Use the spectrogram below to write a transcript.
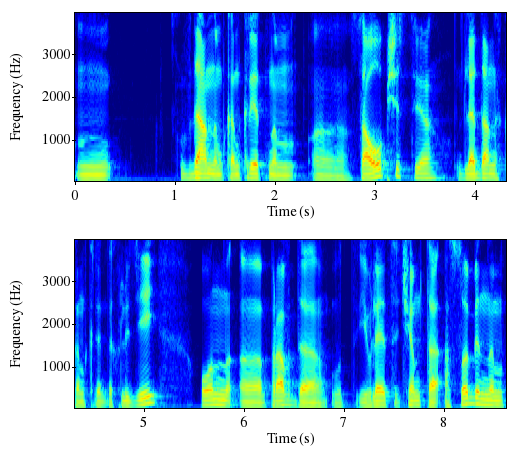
в данном конкретном э, сообществе, для данных конкретных людей, он, э, правда, вот, является чем-то особенным,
